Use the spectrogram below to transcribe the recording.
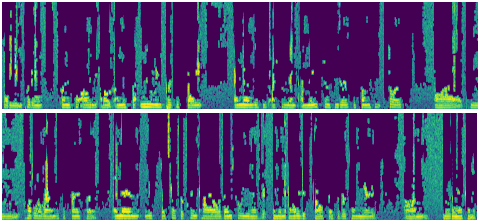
study and putting furniture already out on the newly purchased site. And then this is actually a, a mason heater, so some heat source uh, to huddle around with the furniture. And then with the structural clay tile, eventually in, a, in an additive process over 10 years, um, building a kind of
